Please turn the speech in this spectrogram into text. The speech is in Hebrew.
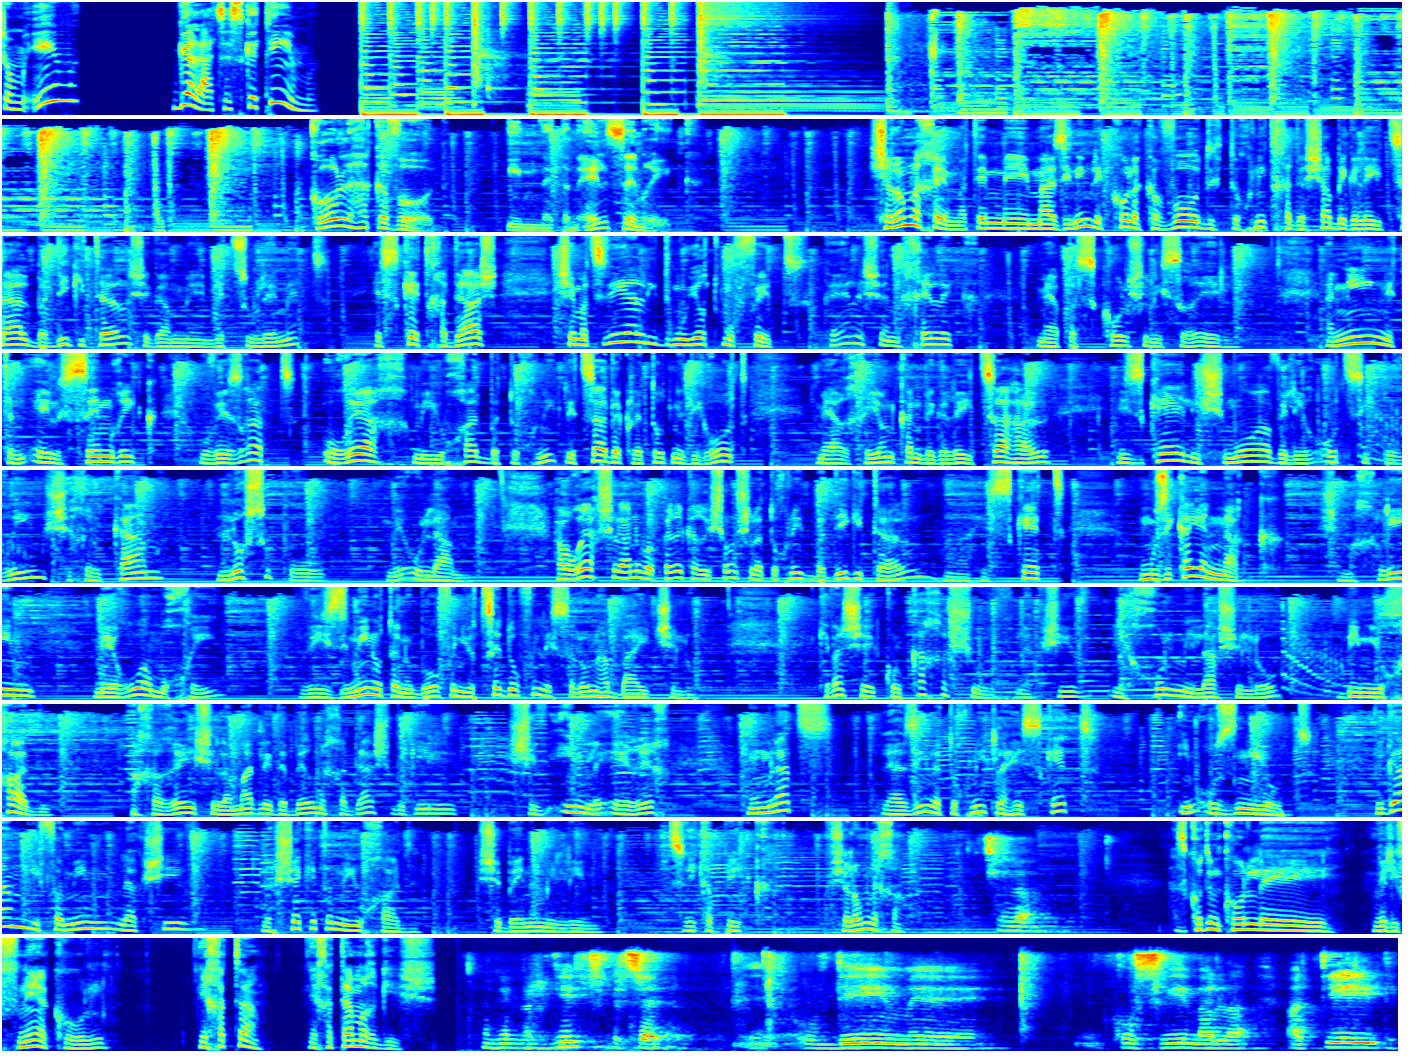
שומעים? גל"צ הסכתים. כל הכבוד, עם נתנאל סמריק. שלום לכם, אתם אה, מאזינים לכל הכבוד, תוכנית חדשה בגלי צה"ל בדיגיטל, שגם אה, מצולמת, הסכת חדש שמצדיע לדמויות מופת, כאלה שהן חלק מהפסקול של ישראל. אני נתנאל סמריק, ובעזרת אורח מיוחד בתוכנית, לצד הקלטות נדירות מהארכיון כאן בגלי צה"ל, נזכה לשמוע ולראות סיפורים שחלקם לא סופרו מעולם. האורח שלנו בפרק הראשון של התוכנית בדיגיטל, ההסכת, מוזיקאי ענק שמחלים מאירוע מוחי והזמין אותנו באופן יוצא דופן לסלון הבית שלו. כיוון שכל כך חשוב להקשיב לכל מילה שלו, במיוחד אחרי שלמד לדבר מחדש בגיל 70 לערך, מומלץ להאזין לתוכנית להסכת עם אוזניות, וגם לפעמים להקשיב לשקט המיוחד שבין המילים. צביקה פיק, שלום לך. שלום. אז קודם כל, אה, ולפני הכל, איך אתה? איך אתה מרגיש? אני מרגיש בסדר. עובדים, אה, חושבים על העתיד,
